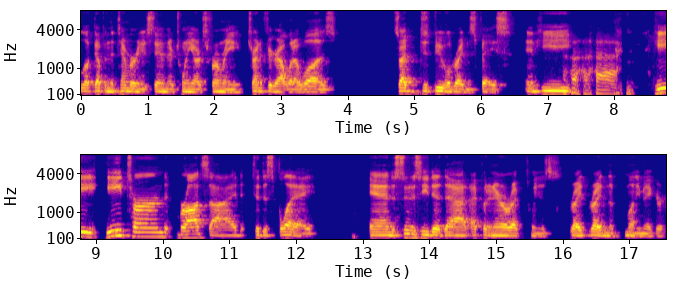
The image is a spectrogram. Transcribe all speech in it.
looked up in the timber and he was standing there 20 yards from me trying to figure out what I was. So I just bugled right in his face and he he he turned broadside to display and as soon as he did that I put an arrow right between his right right in the moneymaker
